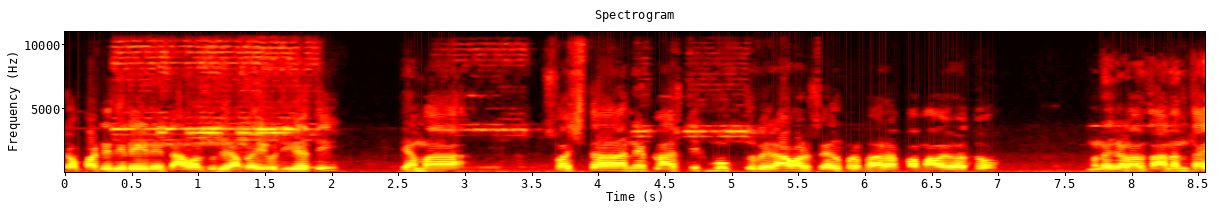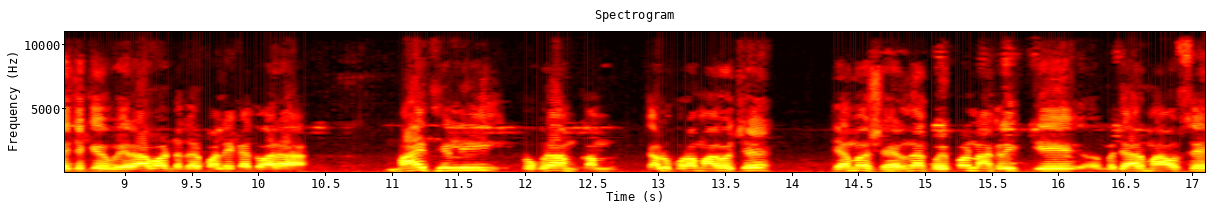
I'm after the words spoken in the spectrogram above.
ચોપાટીથી લઈને ટાવર સુધી આપણે યોજી હતી, જેમાં સ્વચ્છતા અને પ્લાસ્ટિક મુક્ત વેરાવળ શહેર ઉપર ભાર આપવામાં આવ્યો હતો. મને જણાવતા આનંદ થાય છે કે વેરાવળ નગરપાલિકા દ્વારા માય થેલી પ્રોગ્રામ ચાલુ કરવામાં આવ્યો છે, જેમાં શહેરના કોઈપણ નાગરિક જે બજારમાં આવશે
